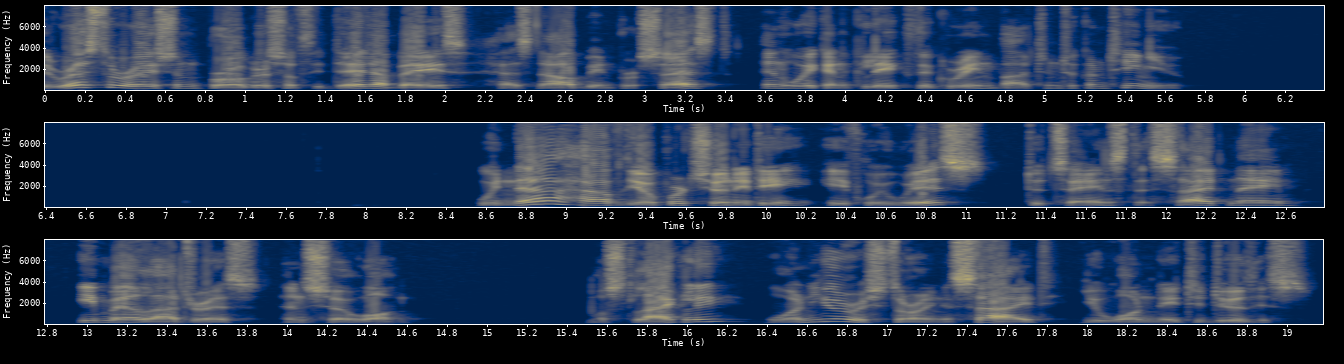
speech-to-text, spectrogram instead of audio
The restoration progress of the database has now been processed and we can click the green button to continue. We now have the opportunity, if we wish, to change the site name, email address, and so on. Most likely, when you're restoring a site, you won't need to do this.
